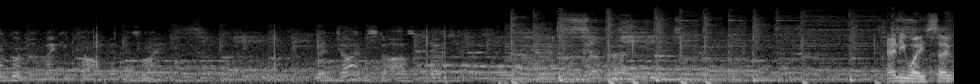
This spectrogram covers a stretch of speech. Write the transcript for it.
Stars no good for making carbon in this way. Red giant stars separated. Anyway, so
